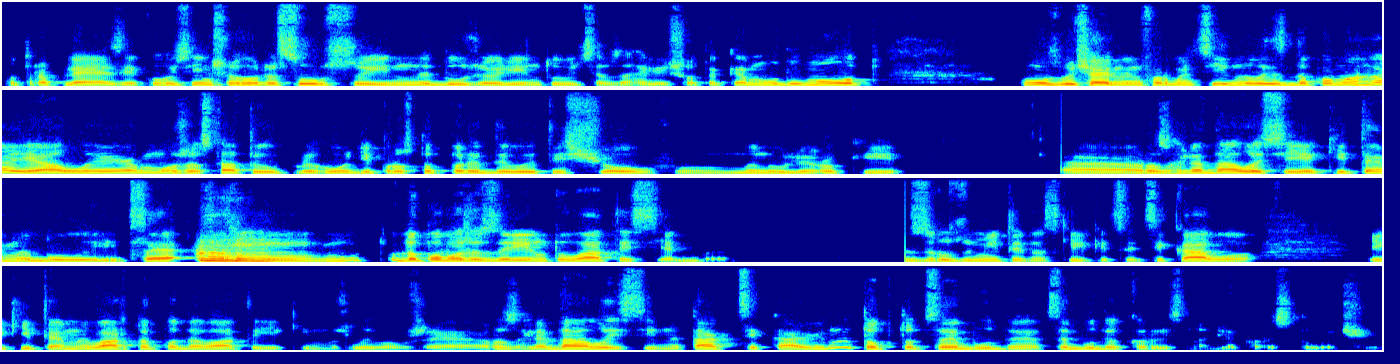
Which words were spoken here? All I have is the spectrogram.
потрапляє з якогось іншого ресурсу і не дуже орієнтується взагалі, що таке Moodle Mode, ну, звичайно, інформаційний лист допомагає, але може стати у пригоді просто передивитись, що в минулі роки е, розглядалося, які теми були, і це ну, допоможе зорієнтуватись, якби зрозуміти, наскільки це цікаво, які теми варто подавати, які, можливо, вже розглядались і не так цікаві. Ну, тобто, це буде, це буде корисно для користувачів.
